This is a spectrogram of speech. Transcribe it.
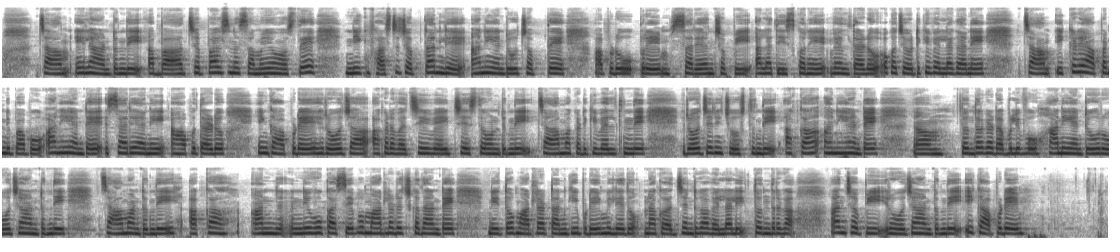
చామ్ ఇలా అంటుంది. అబ్బా చెప్పాల్సిన సమయం వస్తే నీకు ఫస్ట్ చెప్తానులే అని అంటూ చెప్తే అప్పుడు ప్రేమ్ సరే అని చెప్పి అలా తీసుకొని వెళ్తాడు. ఒక చోటికి వెళ్ళగానే చామ్ ఇక్కడే ఆపండి బాబు అని అంటే సరే అని ఆపుతాడు. ఇంకా అప్పుడే రోజా అక్కడ వచ్చి వెయిట్ చేస్తూ ఉంటుంది. చామ్ అక్కడికి వెళ్తుంది. రోజాని చూస్తుంది. అక్క అని అంటే తొందరగా డబ్బులు ఇవ్వు అని అంటూ రోజా అంటుంది. చామ్ అంటుంది అక్క నువ్వు కాసేపు మాట్లాడొచ్చు కదా అంటే నీతో మాట్లాడటానికి ఇప్పుడు ఏమీ లేదు. నాకు అర్జెంటుగా వెళ్ళాలి తొందరగా అని చెప్పి రోజా అంటుంది. ఇక అప్పుడే você.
